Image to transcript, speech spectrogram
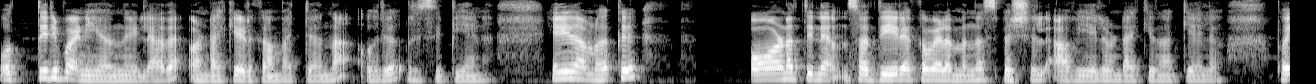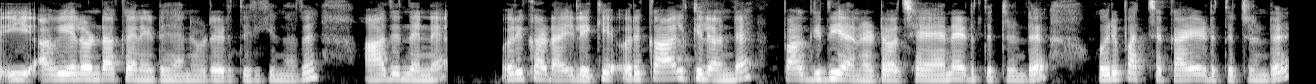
ഒത്തിരി പണിയൊന്നുമില്ലാതെ ഉണ്ടാക്കിയെടുക്കാൻ പറ്റുന്ന ഒരു റെസിപ്പിയാണ്. ഇനി നമുക്ക് ഓണത്തിന് സദ്യയിലൊക്കെ വിളമ്പുന്ന സ്പെഷ്യൽ അവിയൽ ഉണ്ടാക്കി നോക്കിയാലോ. അപ്പോൾ ഈ അവിയൽ ഉണ്ടാക്കാനായിട്ട് ഞാനിവിടെ എടുത്തിരിക്കുന്നത് ആദ്യം തന്നെ ഒരു കടായിലേക്ക് ഒരു കാൽ കിലോന്റെ പകുതിയാണ് കേട്ടോ ചേന എടുത്തിട്ടുണ്ട്. ഒരു പച്ചക്കായ എടുത്തിട്ടുണ്ട്.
